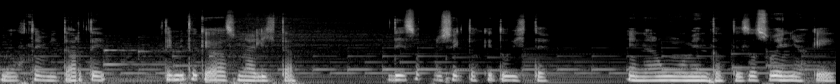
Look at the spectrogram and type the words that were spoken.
me gusta invitarte, te invito a que hagas una lista de esos proyectos que tuviste en algún momento, de esos sueños que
